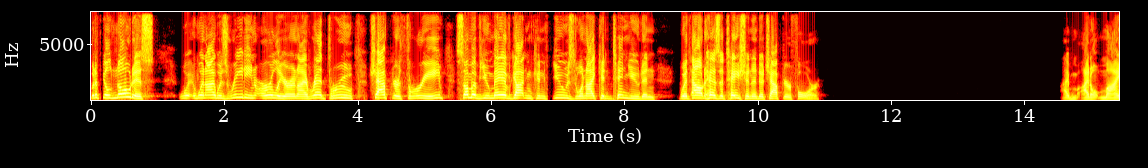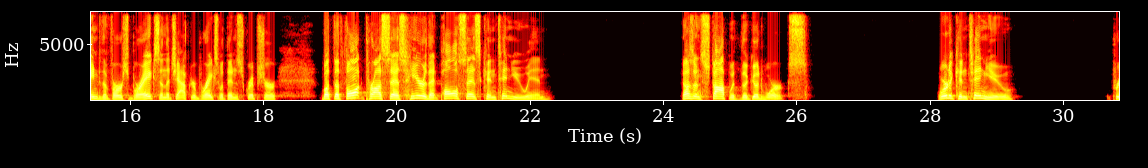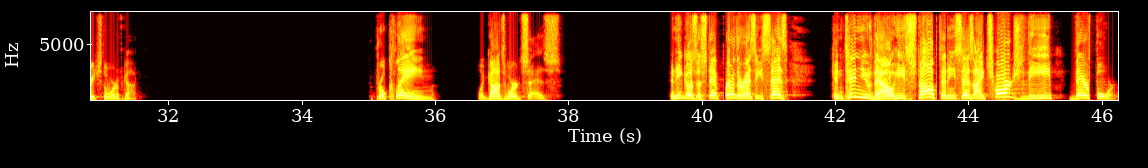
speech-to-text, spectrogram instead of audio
But if you'll notice, when I was reading earlier and I read through chapter 3, some of you may have gotten confused when I continued and without hesitation into chapter 4. I, I don't mind the verse breaks and the chapter breaks within Scripture, but the thought process here that Paul says continue in doesn't stop with the good works. We're to continue to preach the Word of God, proclaim what God's Word says. And he goes a step further as he says, Continue thou. He stops and he says, I charge thee therefore.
